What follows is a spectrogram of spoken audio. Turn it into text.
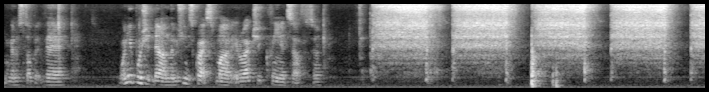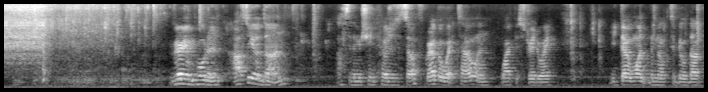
I'm going to stop it there. When you push it down, the machine is quite smart. It'll actually clean itself. So very important, after you're done, after the machine purges itself, grab a wet towel and wipe it straight away. You don't want the milk to build up.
